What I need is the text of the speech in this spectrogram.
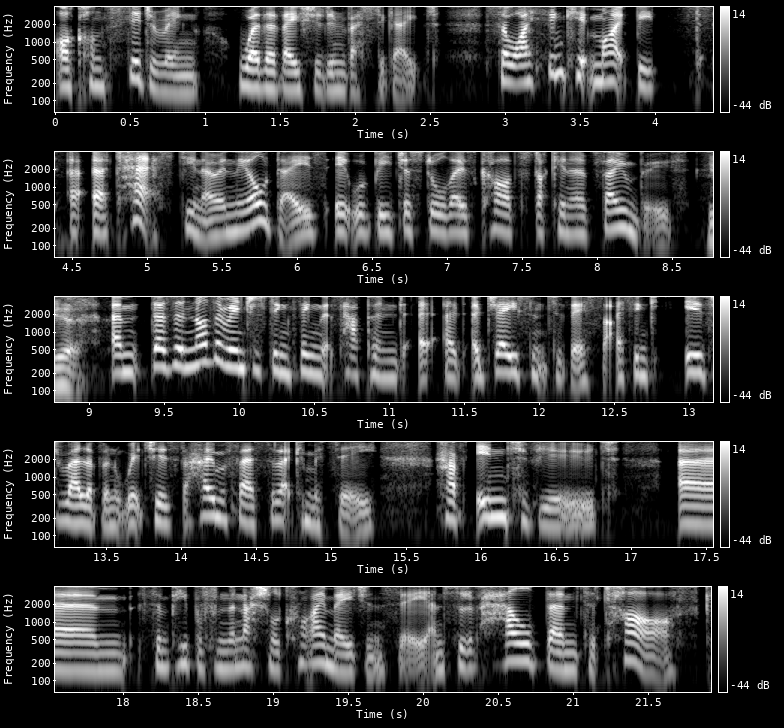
are considering whether they should investigate. So I think it might be a, a test. You know, in the old days, it would be just all those cards stuck in a phone booth. Yeah. Um, there's another interesting thing that's happened a- a- adjacent to this that I think is relevant, which is the Home Affairs Select Committee have interviewed um, some people from the National Crime Agency and sort of held them to task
